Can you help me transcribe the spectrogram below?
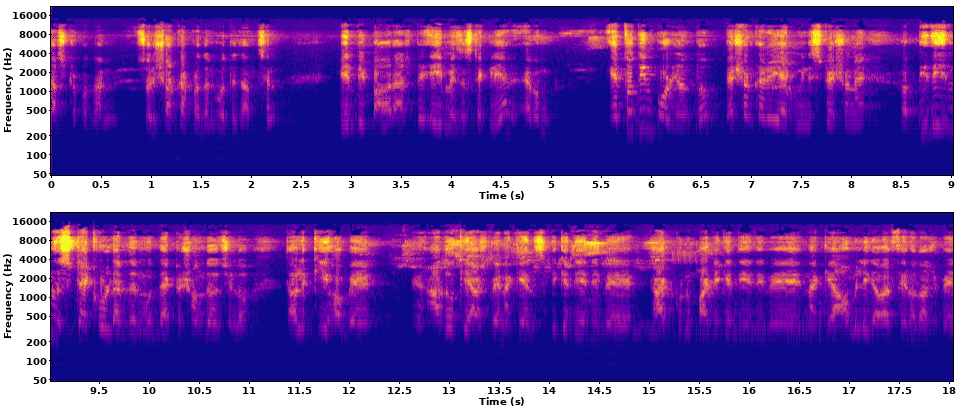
রাষ্ট্রপ্রধান সরি সরকার প্রধান হতে যাচ্ছেন। বিএনপি পাওয়ার আসবে, এই মেসেজটা ক্লিয়ার এবং এতদিন পর্যন্ত বেসরকারি অ্যাডমিনিস্ট্রেশনে বা বিভিন্ন স্টেক হোল্ডারদের মধ্যে একটা সন্দেহ ছিল, তাহলে কি হবে? আদৌ কি আসবে? নাকি এনসিপি কে দিয়ে দিবে? কার্ড কোনো পার্টিকে দিয়ে দিবে? নাকি আওয়ামী লীগ আবার ফেরত আসবে?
